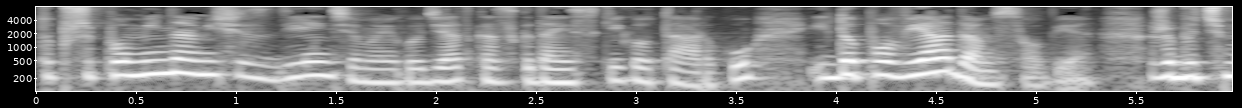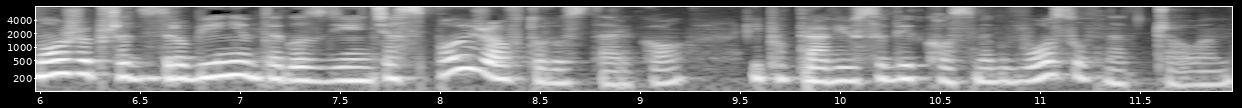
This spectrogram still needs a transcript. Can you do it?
to przypomina mi się zdjęcie mojego dziadka z gdańskiego targu i dopowiadam sobie, że być może przed zrobieniem tego zdjęcia spojrzał w to lusterko i poprawił sobie kosmyk włosów nad czołem.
